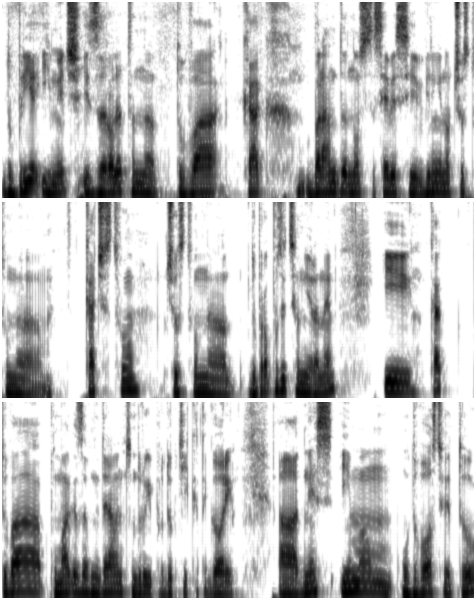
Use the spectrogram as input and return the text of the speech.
добрия имидж и за ролята на това как бранда носи със себе си винаги едно чувство на качество, чувство на добро позициониране и как това помага за внедряването на други продукти и категории. А, днес имам удоволствието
